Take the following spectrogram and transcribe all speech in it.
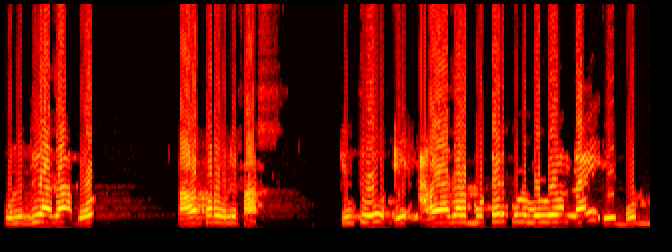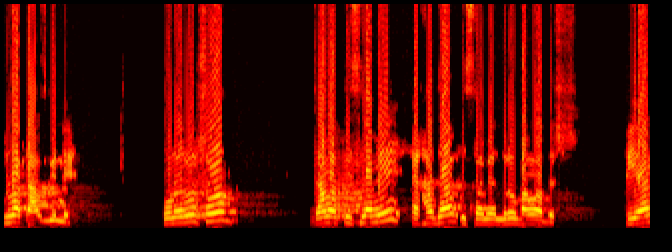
উনি দুই হাজার ভোট পাওয়ার পরে উনি ফাঁস কিন্তু এই আড়াই হাজার ভোটের কোনো মূল্যায়ন নাই এই ভোটগুলো ডাস্টবিনে। পনেরোশো জামাত ইসলামী, এক হাজার ইসলামী আন্দোলন বাংলাদেশ। পিয়ার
